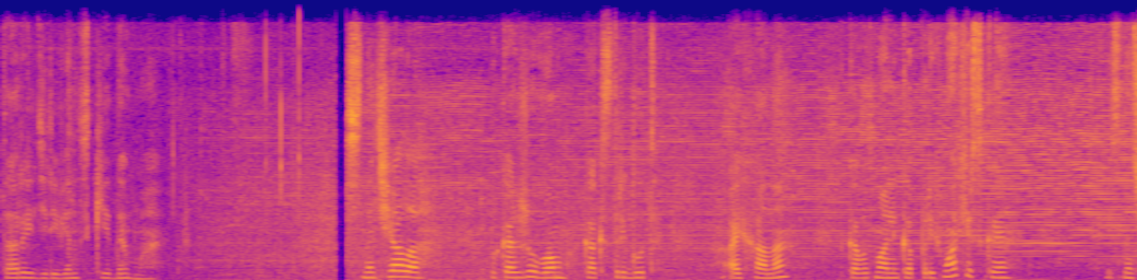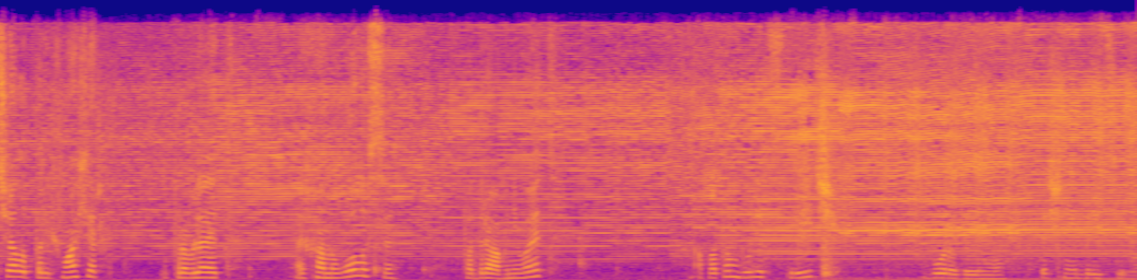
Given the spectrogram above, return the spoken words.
Старые деревенские дома. Сначала покажу вам, как стригут Айхана. Такая вот маленькая парикмахерская. И сначала парикмахер управляет Айхану волосы, подравнивает, а потом будет стричь бороду ему, точнее брить его.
